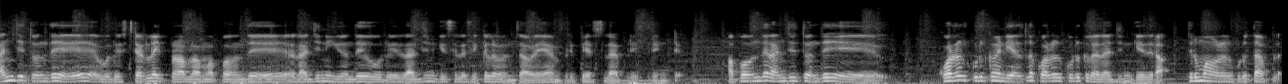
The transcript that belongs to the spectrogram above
ரஞ்சித் வந்து ஒரு ஸ்டெர்லைட் ப்ராப்ளம். அப்போ வந்து ரஜினிக்கு வந்து ஒரு ரஜினிக்கு சில சிக்கல் வந்துச்சு. அவர் ஏன் இப்படி பேசல? அப்படி இப்படின்ட்டு. அப்போ வந்து ரஞ்சித் வந்து குரல் கொடுக்க வேண்டிய இடத்துல குரல் கொடுக்கல ரஜினிக்கு எதிராக திருமாவளவன் கொடுத்தாப்புல.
